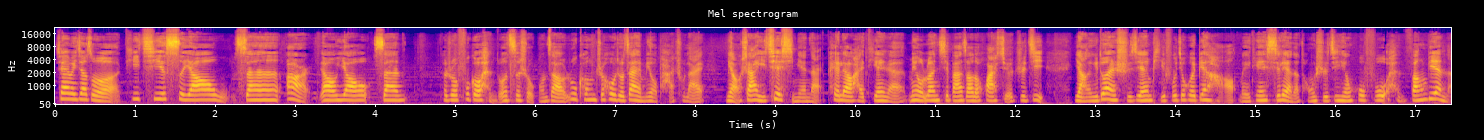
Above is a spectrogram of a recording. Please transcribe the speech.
下一位叫做 T 七四幺五三二幺幺三。他说：“复购很多次手工皂，入坑之后就再也没有爬出来，秒杀一切洗面奶，配料还天然，没有乱七八糟的化学制剂，养一段时间皮肤就会变好。每天洗脸的同时进行护肤，很方便呢，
